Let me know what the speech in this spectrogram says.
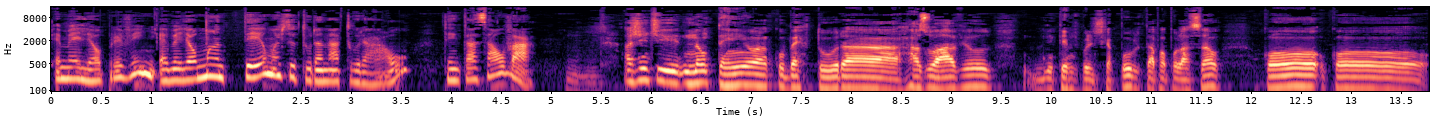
é melhor prevenir, é melhor manter uma estrutura natural, tentar salvar. A gente não tem uma cobertura razoável em termos de política pública da população com, com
